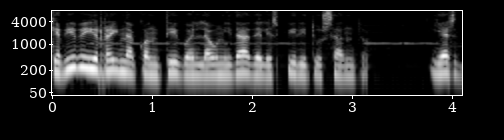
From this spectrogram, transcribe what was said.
que vive y reina contigo en la unidad del Espíritu Santo, y es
